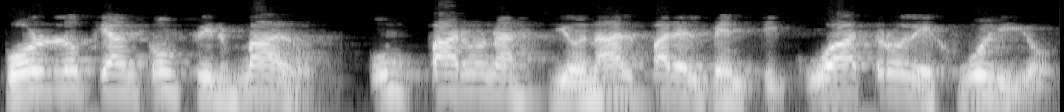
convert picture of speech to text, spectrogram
por lo que han confirmado un paro nacional para el 24 de julio,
